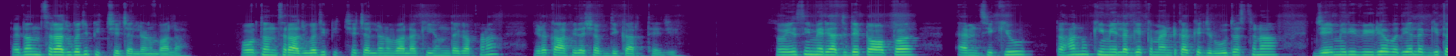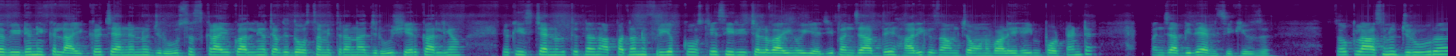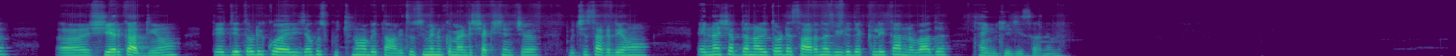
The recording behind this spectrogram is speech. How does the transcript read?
ਤਾਂ ਇਹਦਾ ਆਨਸਰ ਆ ਜਾਊਗਾ ਜੀ, ਪਿੱਛੇ ਚੱਲਣ ਵਾਲਾ। ਫੋਰਥ ਆਨਸਰ ਆ ਜਾਊਗਾ ਜੀ, ਪਿੱਛੇ ਚੱਲਣ ਵਾਲਾ ਕੀ ਹੁੰਦਾ ਹੈਗਾ ਆਪਣਾ? ਜਿਹੜਾ ਕਾਫੀ ਦਾ ਸ਼ਬਦਿਕ ਅਰਥ ਹੈ ਜੀ। ਸੋ ਇਹ ਸੀ ਮੇਰੇ ਅੱਜ ਦੇ ਟੌਪ ਐਮਸੀਕਿਊ ਤੁਹਾਨੂੰ ਕਿਵੇਂ ਲੱਗੇ? ਕਮੈਂਟ ਕਰਕੇ ਜਰੂਰ ਦੱਸਣਾ। ਜੇ ਮੇਰੀ ਵੀਡੀਓ ਵਧੀਆ ਲੱਗੀ ਤਾਂ ਵੀਡੀਓ ਨੂੰ ਇੱਕ ਲਾਈਕ ਚੈਨਲ ਨੂੰ ਜਰੂਰ ਸਬਸਕ੍ਰਾਈਬ ਕਰ ਲਿਓ ਤੇ ਆਪਣੇ ਦੋਸਤਾਂ ਮਿੱਤਰਾਂ ਨਾਲ ਜਰੂਰ ਸ਼ੇਅਰ ਕਰ ਲਿਓ, ਕਿਉਂਕਿ ਇਸ ਚੈਨਲ ਉੱਤੇ ਤਾਂ ਆਪਾਂ ਤੁਹਾਨੂੰ ਫ੍ਰੀ ਆਫ ਕੋਸਟ ਇਹ ਸੀਰੀਜ਼ ਚਲਵਾਈ ਹੋਈ ਹੈ ਜੀ। ਪੰਜਾਬ ਦੇ ਹਰ ਐਗਜ਼ਾਮ ਚ ਆਉਣ ਵਾਲੇ ਇਹ ਇੰਪੋਰਟੈਂਟ ਪੰਜਾਬੀ ਦੇ ਐਮਸੀਕਿਊਜ਼ ਸੋ ਕਲਾਸ ਨੂੰ ਜਰੂਰ ਸ਼ੇਅਰ ਕਰ ਦਿਓ ਤੇ ਜੇ ਤੁਹਾਡੀ ਕੁਐਰੀ ਜਾਂ ਕੁਝ ਪੁੱਛਣਾ ਹੋਵੇ ਤਾਂ ਵੀ ਤੁਸੀਂ ਮੈਨੂੰ ਕਮੈਂਟ ਸੈਕਸ਼ਨ 'ਚ ਪੁੱਛ ਸਕਦੇ ਹੋ। ਇਹਨਾਂ ਸ਼ਬਦਾਂ ਨਾਲ ਹੀ ਤੁਹਾਡੇ ਸਾਰਿਆਂ ਦਾ ਵੀਡੀਓ ਦੇਖਣ ਲਈ ਧੰਨਵਾਦ। ਥੈਂਕ ਯੂ ਜੀ ਸਾਰਿਆਂ ਦਾ।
